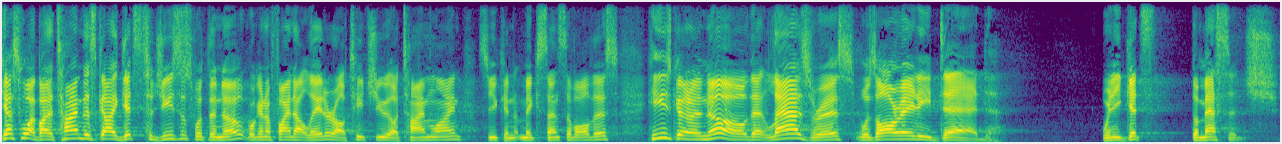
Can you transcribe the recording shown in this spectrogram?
guess what? By the time this guy gets to Jesus with the note, we're gonna find out later. I'll teach you a timeline so you can make sense of all this. He's gonna know that Lazarus was already dead when he gets the message.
